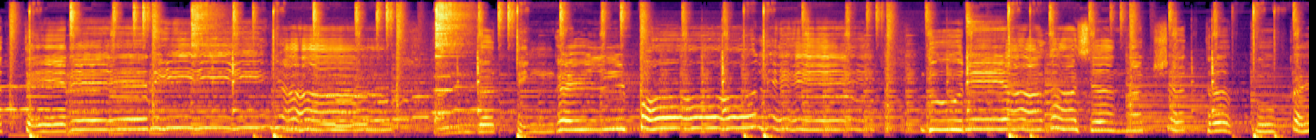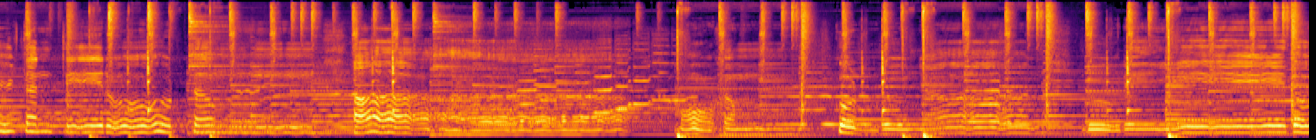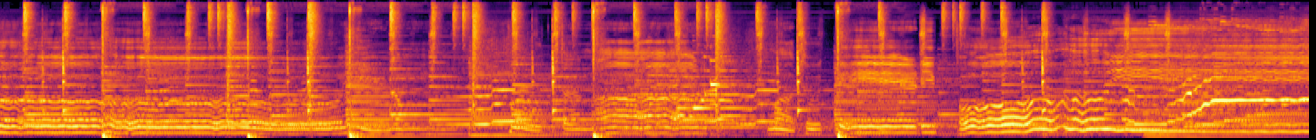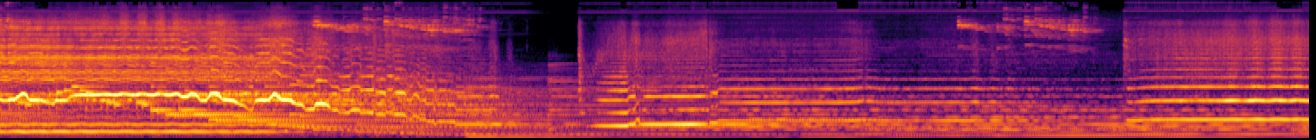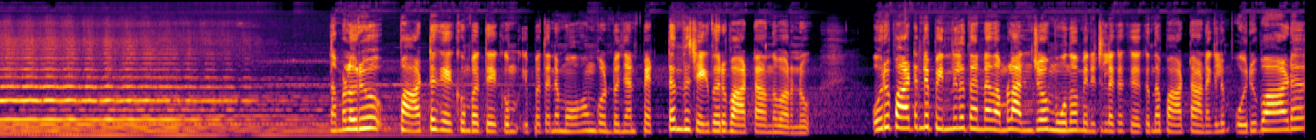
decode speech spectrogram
നമ്മളൊരു പാട്ട് കേൾക്കുമ്പോഴത്തേക്കും ഇപ്പൊ തന്നെ മോഹം കൊണ്ട് ഞാൻ പെട്ടെന്ന് ചെയ്ത ചെയ്തൊരു പാട്ടാന്ന് പറഞ്ഞു. ഒരു പാട്ടിന്റെ പിന്നിൽ തന്നെ നമ്മൾ അഞ്ചോ മൂന്നോ മിനിറ്റിലൊക്കെ കേൾക്കുന്ന പാട്ടാണെങ്കിലും ഒരുപാട്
